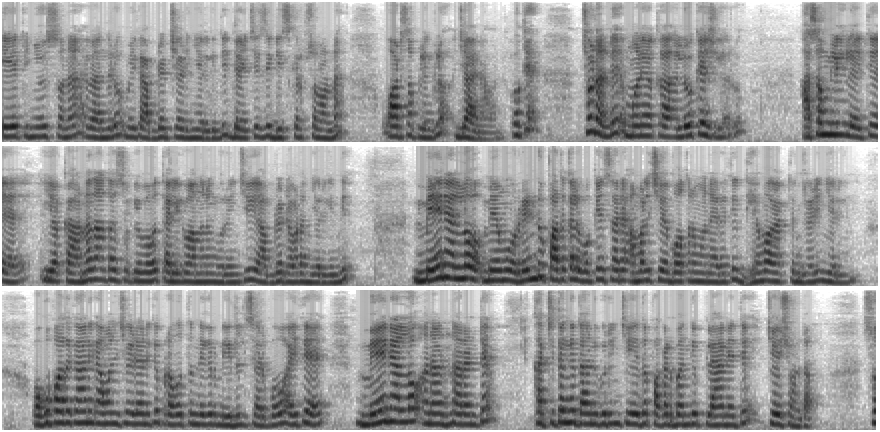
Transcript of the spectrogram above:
ఏ అయితే న్యూస్ ఉన్నాయో అవి అందులో మీకు అప్డేట్ చేయడం జరిగింది. దయచేసి డిస్క్రిప్షన్లో ఉన్న వాట్సాప్ లింక్లో జాయిన్ అవ్వండి. ఓకే చూడండి మన యొక్క లోకేష్ గారు అసెంబ్లీలో అయితే ఈ యొక్క అన్నదాత సుఖీభావ తల్లికి వందనం గురించి అప్డేట్ అవ్వడం జరిగింది. మే నెలలో మేము రెండు పథకాలు ఒకేసారి అమలు చేయబోతున్నాం అనేది అయితే ధీమా వ్యక్తం చేయడం జరిగింది. ఒక పథకానికి అమలు చేయడానికి ప్రభుత్వం దగ్గర నిధులు సరిపోవు. అయితే మే నెలలో అని అంటున్నారంటే ఖచ్చితంగా దాని గురించి ఏదో పకడ్బందీ ప్లాన్ అయితే చేసి ఉంటారు. సో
